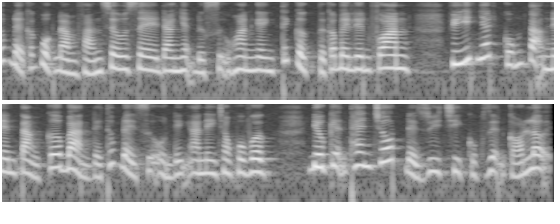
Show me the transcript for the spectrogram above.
thúc đẩy các cuộc đàm phán COC đang nhận được sự hoan nghênh tích cực từ các bên liên quan, vì ít nhất cũng tạo nền tảng cơ bản để thúc đẩy sự ổn định an ninh trong khu vực, điều kiện then chốt để duy trì cục diện có lợi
